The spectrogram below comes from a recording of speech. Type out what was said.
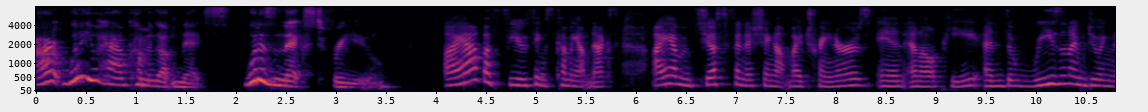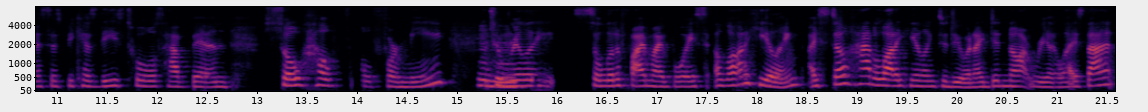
I, what do you have coming up next what is next for you I have a few things coming up next. I am just finishing up my trainers in NLP. And the reason I'm doing this is because these tools have been so helpful for me mm-hmm. to really solidify my voice. A lot of healing. I still had a lot of healing to do, and I did not realize that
